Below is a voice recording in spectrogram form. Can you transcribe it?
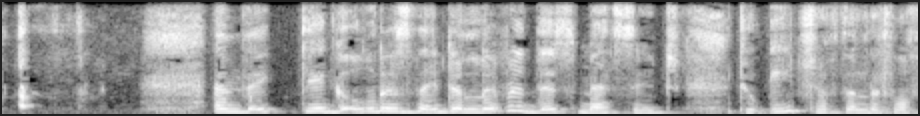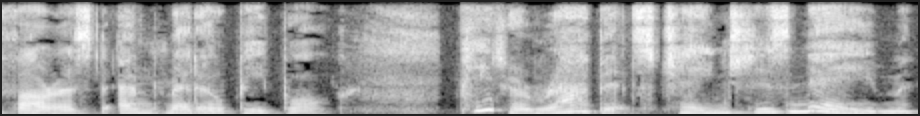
and they giggled as they delivered this message to each of the little forest and meadow people. Peter Rabbit's changed his name.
